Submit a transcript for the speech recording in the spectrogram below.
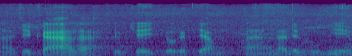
à, chư cả đó chủ trì chùa gạch dòng à, đại đức hữu nhiều.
